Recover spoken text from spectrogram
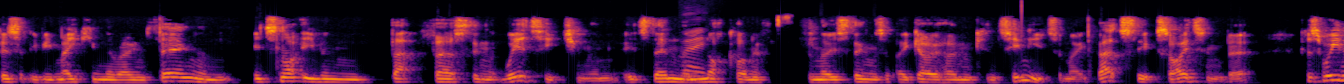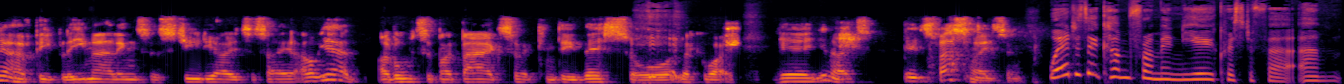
physically be making their own thing. And it's not even that first thing that we're teaching them, it's then the right. knock on effect and those things that they go home and continue to make. That's the exciting bit. Because we now have people emailing to the studio to say, oh, yeah, I've altered my bag so it can do this, or look at what here. You know, it's, it's fascinating. Where does it come from in you, Christopher? Um,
